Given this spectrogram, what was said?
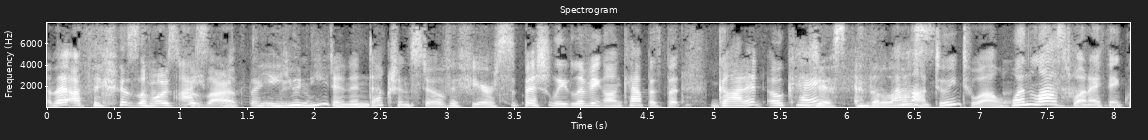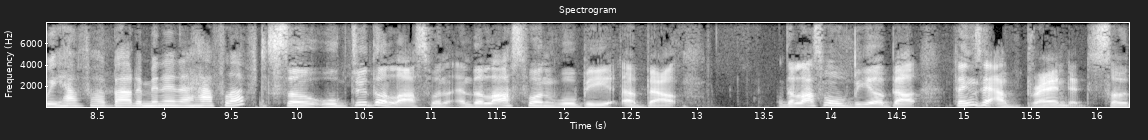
And that I think is the most bizarre thing. You, need an induction stove if you're especially living on campus, but got it? Okay. Yes, and the last. I'm not doing too well. One last one. I think we have about a minute and a half left. So we'll do the last one, and the last one will be about. The last one will be about things that are branded. So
